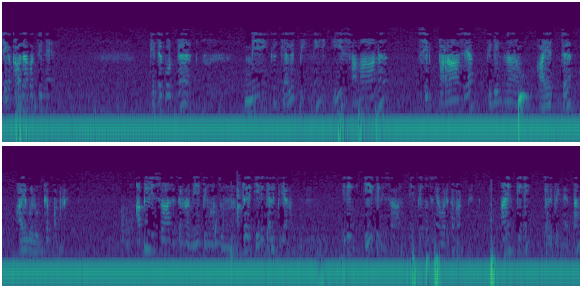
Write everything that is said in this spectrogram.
ඒක කවදාකවත් වෙන්නේ නැහැ. එතකොට මේක ගැළපෙන්නේ ඒ සමාන සිත් පරාසයක් තිබෙන අයට අයවලුන්ට පමණයි. අපි විශ්වාස කරන මේ පින්වතුන්ට ඒක ගැළපියනවා. ඉතින් ඒක නිසා මේ පින්වතුන් යවට කමක් නැහැ. අනිත් කෙනෙක් ගැළපෙන්නේ නැත්තම්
